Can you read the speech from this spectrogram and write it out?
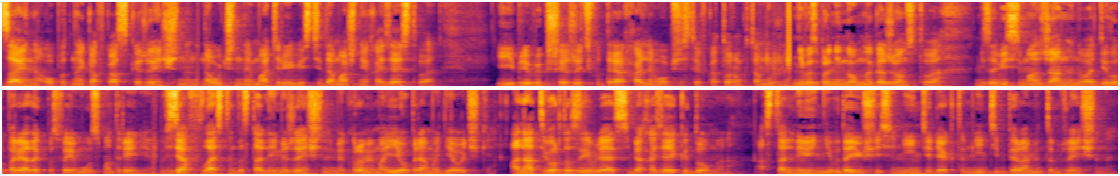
Зайна – опытная кавказская женщина, наученная матерью вести домашнее хозяйство и привыкшая жить в патриархальном обществе, в котором, к тому же, не возбранено многоженство, независимо от Жанны наводила порядок по своему усмотрению, взяв власть над остальными женщинами, кроме моей упрямой девочки. Она твердо заявляет себя хозяйкой дома, Остальные не выдающиеся ни интеллектом, ни темпераментом женщины.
